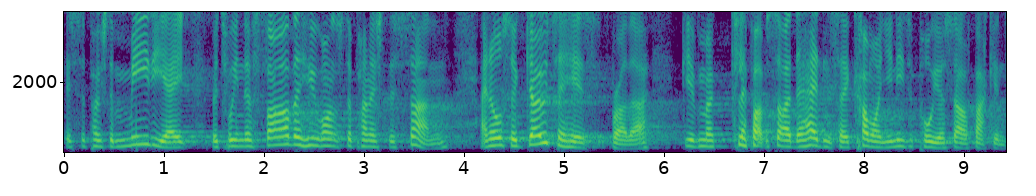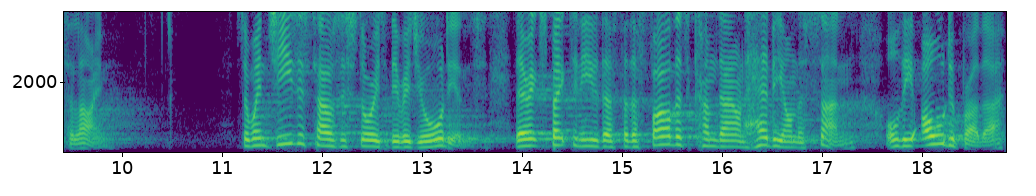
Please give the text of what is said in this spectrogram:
is supposed to mediate between the father who wants to punish the son and also go to his brother, give him a clip upside the head, and say, Come on, you need to pull yourself back into line. So when Jesus tells this story to the original audience, they're expecting either for the father to come down heavy on the son or the older brother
